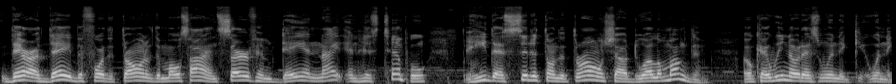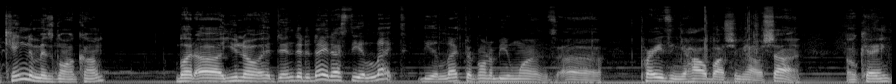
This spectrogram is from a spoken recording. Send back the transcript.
There are day before the throne of the Most High, and serve him day and night in his temple, and he that sitteth on the throne shall dwell among them. Okay, we know that's when the when the kingdom is gonna come. But uh, you know, at the end of the day, that's the elect. The elect are going to be ones uh, praising Yahweh Bashem Yahushai. Okay.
